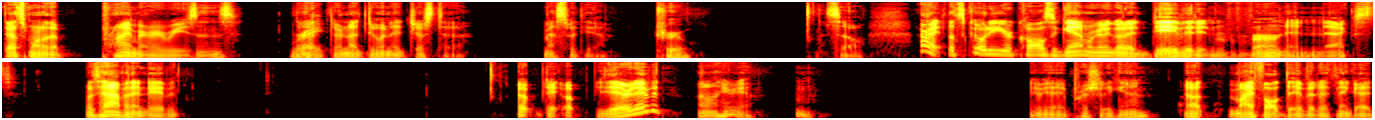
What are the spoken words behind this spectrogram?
that's one of the primary reasons. They're not- Right. they're not doing it just to mess with you. True. So, all right, let's go to your calls again. We're going to go to David in Vernon next. What's happening, David? Oh, da- oh, you there, David? I don't hear you. Hmm. Maybe I push it again. Not my fault, David. I think I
